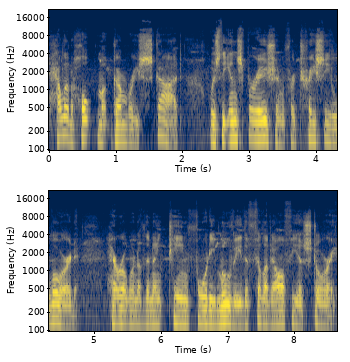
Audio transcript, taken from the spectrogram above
Helen Hope Montgomery Scott, was the inspiration for Tracy Lord, heroine of the 1940 movie The Philadelphia Story.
